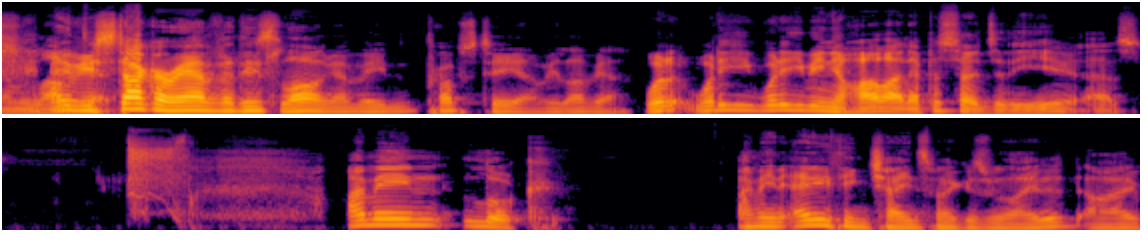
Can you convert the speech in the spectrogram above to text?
And we and if you it. stuck around for this long, I mean, props to you. We love you. What what do you what have you been your highlight episodes of the year as? I mean, look, I mean, anything Chainsmokers related, I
